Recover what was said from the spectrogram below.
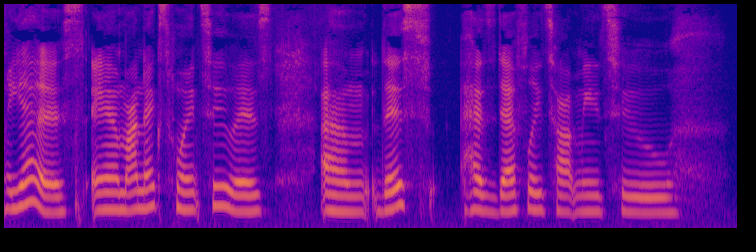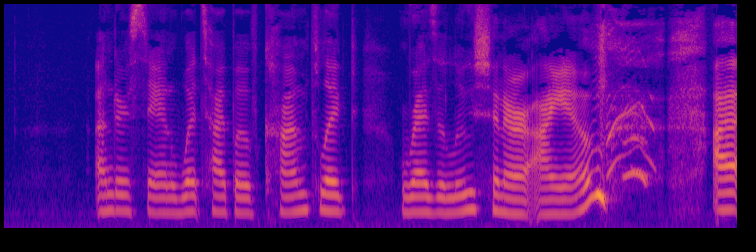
yes. And my next point too is um this has definitely taught me to understand what type of conflict resolutioner I am. I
